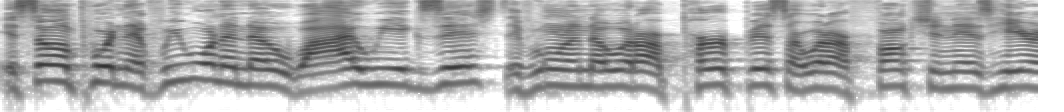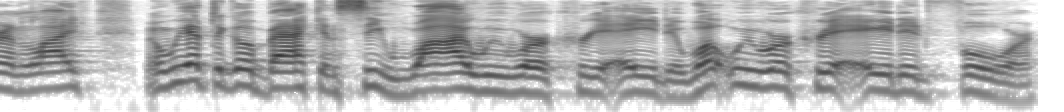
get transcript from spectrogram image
it's so important that if we want to know why we exist, if we want to know what our purpose or what our function is here in life, then we have to go back and see why we were created, what we were created for.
